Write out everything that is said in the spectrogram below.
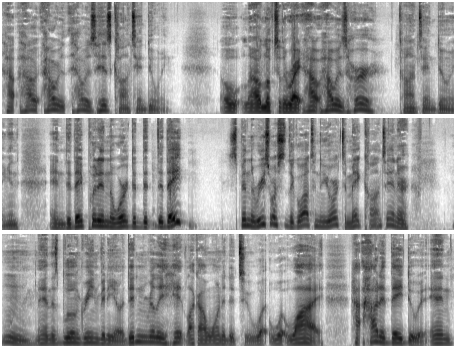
how how how is, how is his content doing? Oh, I would look to the right. How how is her content doing? And and did they put in the work? Did did, did they spend the resources to go out to New York to make content or hmm, man, this blue and green video, it didn't really hit like I wanted it to. What, what, why? How, how did they do it? And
